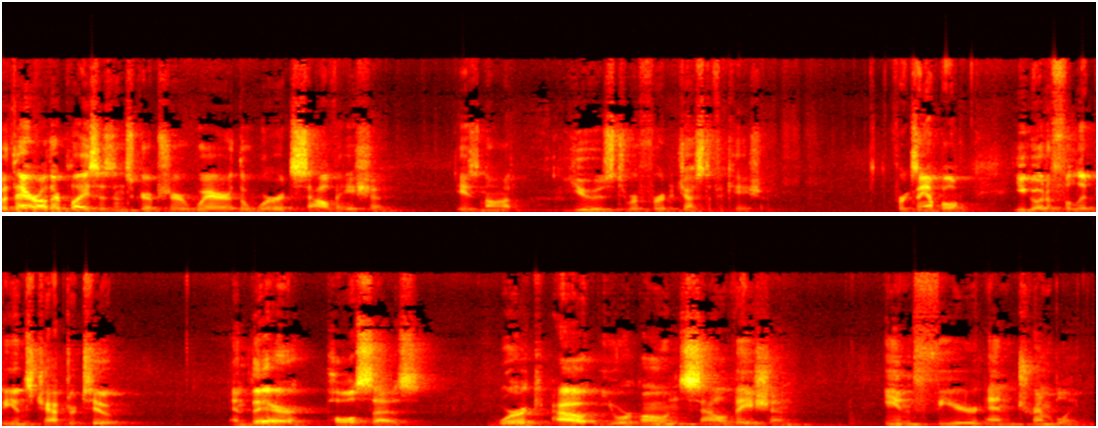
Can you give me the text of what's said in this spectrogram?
But there are other places in Scripture where the word salvation is not used to refer to justification. For example, you go to Philippians chapter 2, and there Paul says, Work out your own salvation in fear and trembling.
